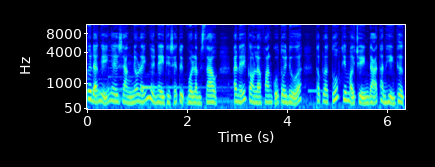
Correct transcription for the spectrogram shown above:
Tôi đã nghĩ ngay rằng nếu lấy người này thì sẽ tuyệt vời làm sao. Anh ấy còn là fan của tôi nữa. Thật là tốt khi mọi chuyện đã thành hiện thực.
